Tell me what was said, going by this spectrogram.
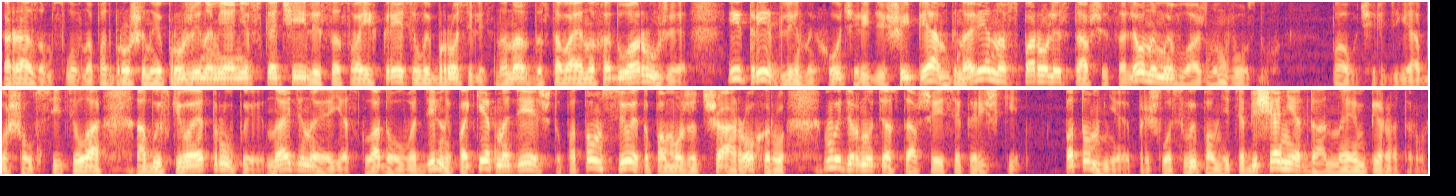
Разом, словно подброшенные пружинами, они вскочили со своих кресел и бросились на нас, доставая на ходу оружие. И три длинных очереди, шипя, мгновенно вспороли ставший соленым и влажным воздух. По очереди я обошел все тела, обыскивая трупы. Найденное я складывал в отдельный пакет, надеясь, что потом все это поможет Ша Рохеру выдернуть оставшиеся корешки. Потом мне пришлось выполнить обещание, данное императору.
